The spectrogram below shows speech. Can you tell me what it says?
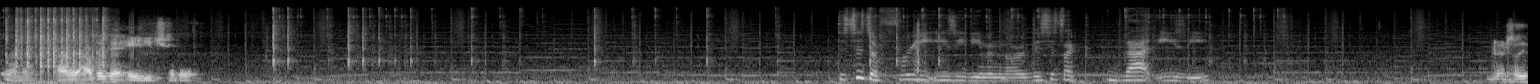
I don't know. I, I think they hate each other. this is a free easy demon though. This is like that easy. Actually,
